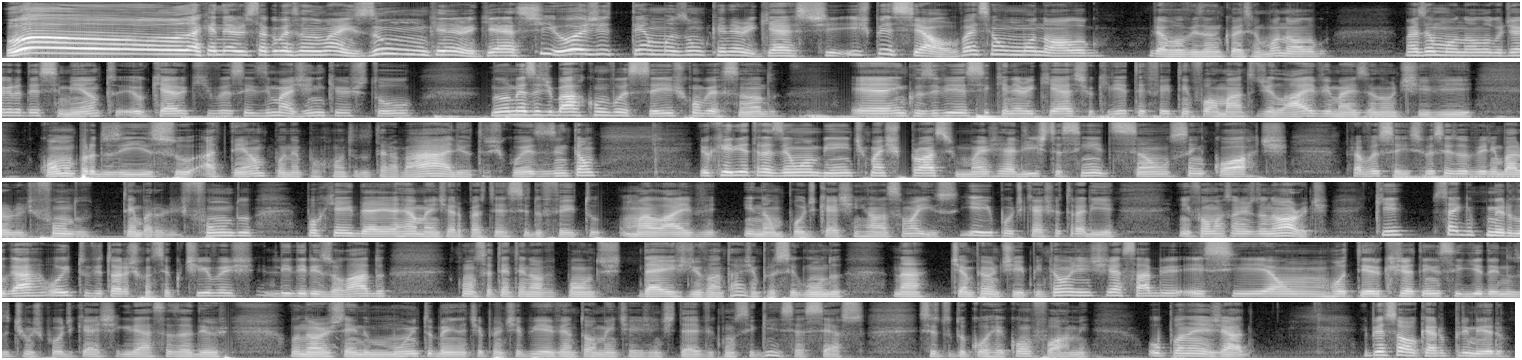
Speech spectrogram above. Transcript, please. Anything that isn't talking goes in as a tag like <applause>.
Olá, Canary! Está começando mais um CanaryCast e hoje temos um CanaryCast especial. Vai ser um monólogo, já vou avisando que vai ser um monólogo, mas é um monólogo de agradecimento. Eu quero que vocês imaginem que eu estou numa mesa de bar com vocês, conversando. É, inclusive, esse CanaryCast eu queria ter feito em formato de live, mas eu não tive como produzir isso a tempo, né, por conta do trabalho e outras coisas. Então, eu queria trazer um ambiente mais próximo, mais realista, sem edição, sem corte, para vocês. Se vocês ouvirem barulho de fundo, tem barulho de fundo, porque a ideia realmente era para ter sido feito uma live e não um podcast em relação a isso. E aí o podcast eu traria informações do Norwich, que segue em primeiro lugar, oito vitórias consecutivas, líder isolado, com 79 pontos, 10 de vantagem para o segundo na Championship. Então a gente já sabe, esse é um roteiro que já tenho seguido nos últimos podcasts, graças a Deus. O Norwich está indo muito bem na Championship e eventualmente a gente deve conseguir esse acesso, se tudo correr conforme o planejado. E pessoal, quero primeiro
